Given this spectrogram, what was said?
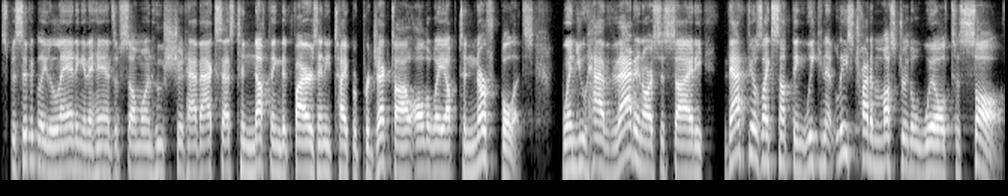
specifically landing in the hands of someone who should have access to nothing that fires any type of projectile, all the way up to Nerf bullets. When you have that in our society, that feels like something we can at least try to muster the will to solve.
